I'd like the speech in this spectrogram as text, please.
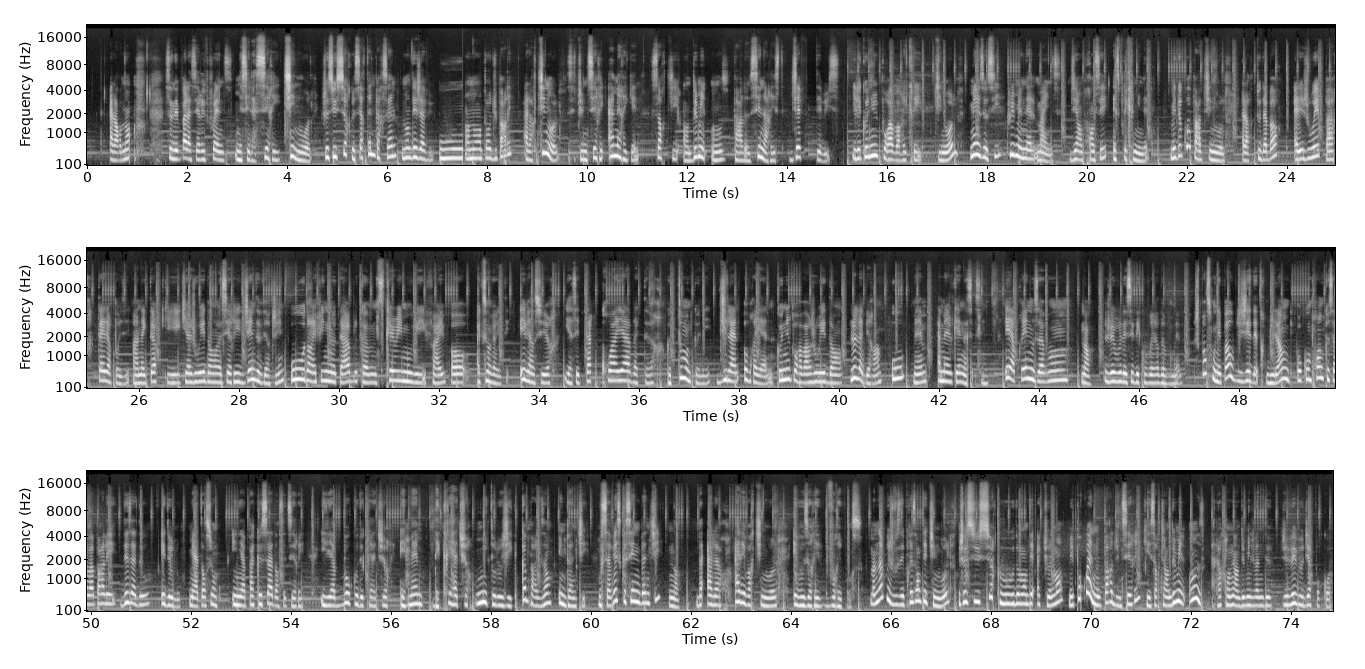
Alors non, ce n'est pas la série Friends, mais c'est la série Teen Wolf. Je suis sûre que certaines personnes l'ont déjà vue ou en ont entendu parler. Alors Teen Wolf, c'est une série américaine sortie en 2011 par le scénariste Jeff Davis. Il est connu pour avoir écrit Teen Wolf, mais aussi Criminal Minds, dit en français Esprit criminel. Mais de quoi parle Teen Wolf? Alors tout d'abord, elle est jouée par Tyler Posey, un acteur qui, a joué dans la série Jane the Virgin ou dans les films notables comme Scary Movie 5 ou Action Vérité. Et bien sûr, il y a cet incroyable acteur que tout le monde connaît, Dylan O'Brien, connu pour avoir joué dans Le Labyrinthe ou même American Assassin. Et après, nous avons... Non, je vais vous laisser découvrir de vous-même. Je pense qu'on n'est pas obligé d'être bilingue pour comprendre que ça va parler des ados et de loups. Mais attention, il n'y a pas que ça dans cette série. Il y a beaucoup de créatures et même des créatures mythologiques, comme par exemple une banshee. Vous savez ce que c'est une banshee? Non. Bah alors, allez voir Teen Wolf et vous aurez vos réponses. Maintenant que je vous ai présenté Teen Wolf, je suis sûre que vous vous demandez actuellement, mais pourquoi elle nous parle d'une série qui est sortie en 2011 alors qu'on est en 2022 Je vais vous dire pourquoi.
